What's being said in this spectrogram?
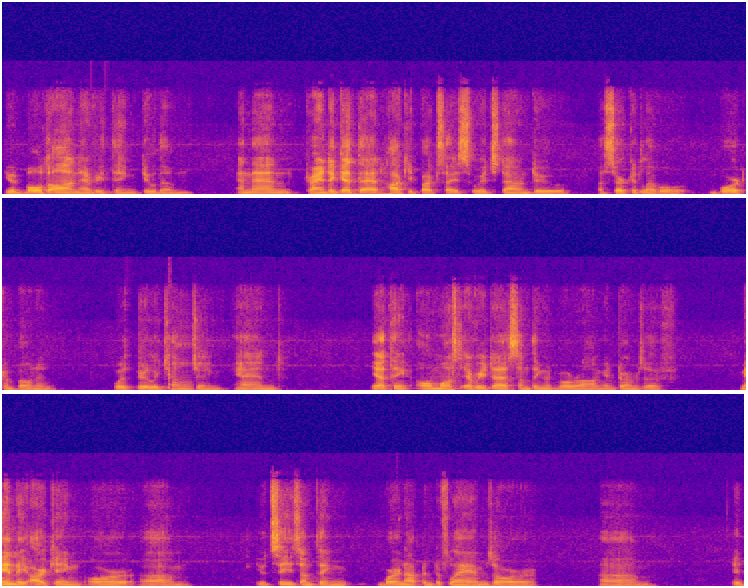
you'd bolt on everything to them, and then trying to get that hockey puck size switch down to a circuit level board component was really challenging. And yeah, I think almost every test something would go wrong in terms of mainly arcing or um, you'd see something burn up into flames or um, it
